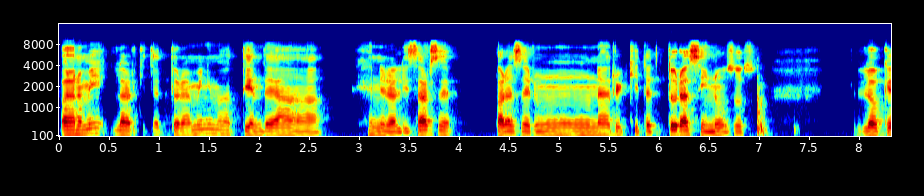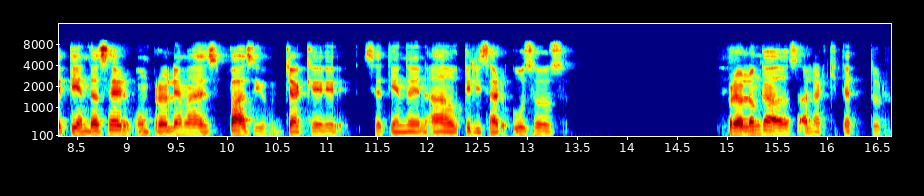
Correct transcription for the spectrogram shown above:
Para mí, la arquitectura mínima tiende a generalizarse para ser una arquitectura sin usos, lo que tiende a ser un problema de espacio, ya que se tienden a utilizar usos prolongados a la arquitectura.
